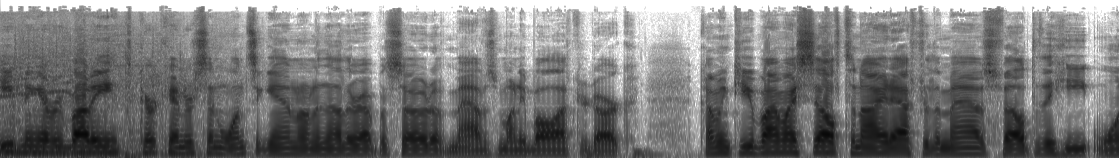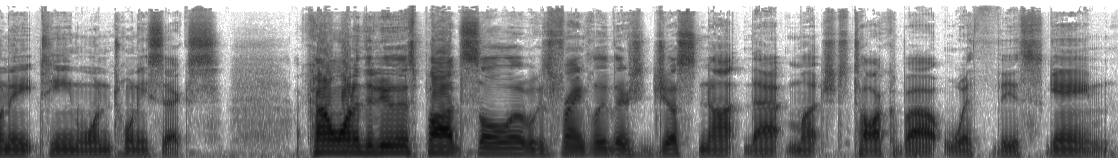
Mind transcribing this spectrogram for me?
Evening, everybody. It's Kirk Henderson once again on another episode of Mavs Moneyball After Dark. Coming to you by myself tonight after the Mavs fell to the Heat 118 126. I kind of wanted to do this pod solo because, frankly, there's just not that much to talk about with this game.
